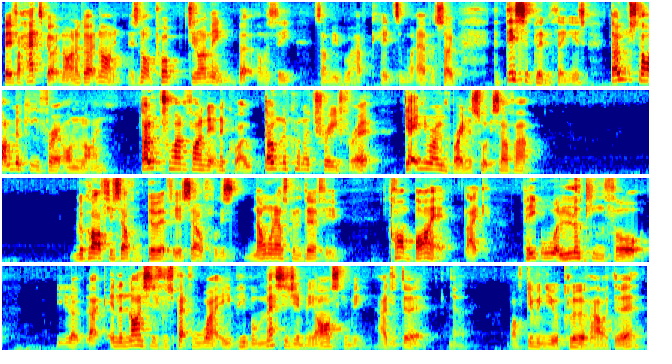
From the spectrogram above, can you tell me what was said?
But if I had to go at nine, I'd go at nine. It's not a problem. Do you know what I mean? But obviously, some people have kids and whatever. So the discipline thing is don't start looking for it online. Don't try and find it in a quote. Don't look on a tree for it. Get in your own brain and sort yourself out. Look after yourself and do it for yourself because no one else is going to do it for you. You can't buy it. Like people were looking for, you know, like in the nicest, respectful way. People messaging me, asking me, "How do you do it?" Yeah. I've given you a clue of how I do it.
